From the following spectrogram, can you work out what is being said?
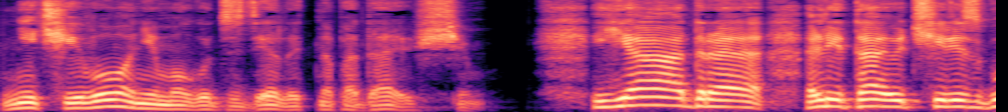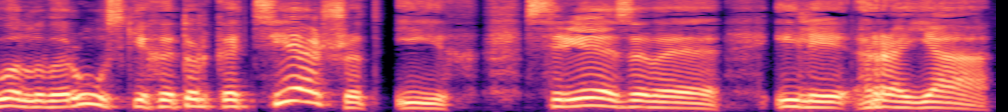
ничего не могут сделать нападающим. Ядра летают через головы русских и только тешат их, срезывая или роя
